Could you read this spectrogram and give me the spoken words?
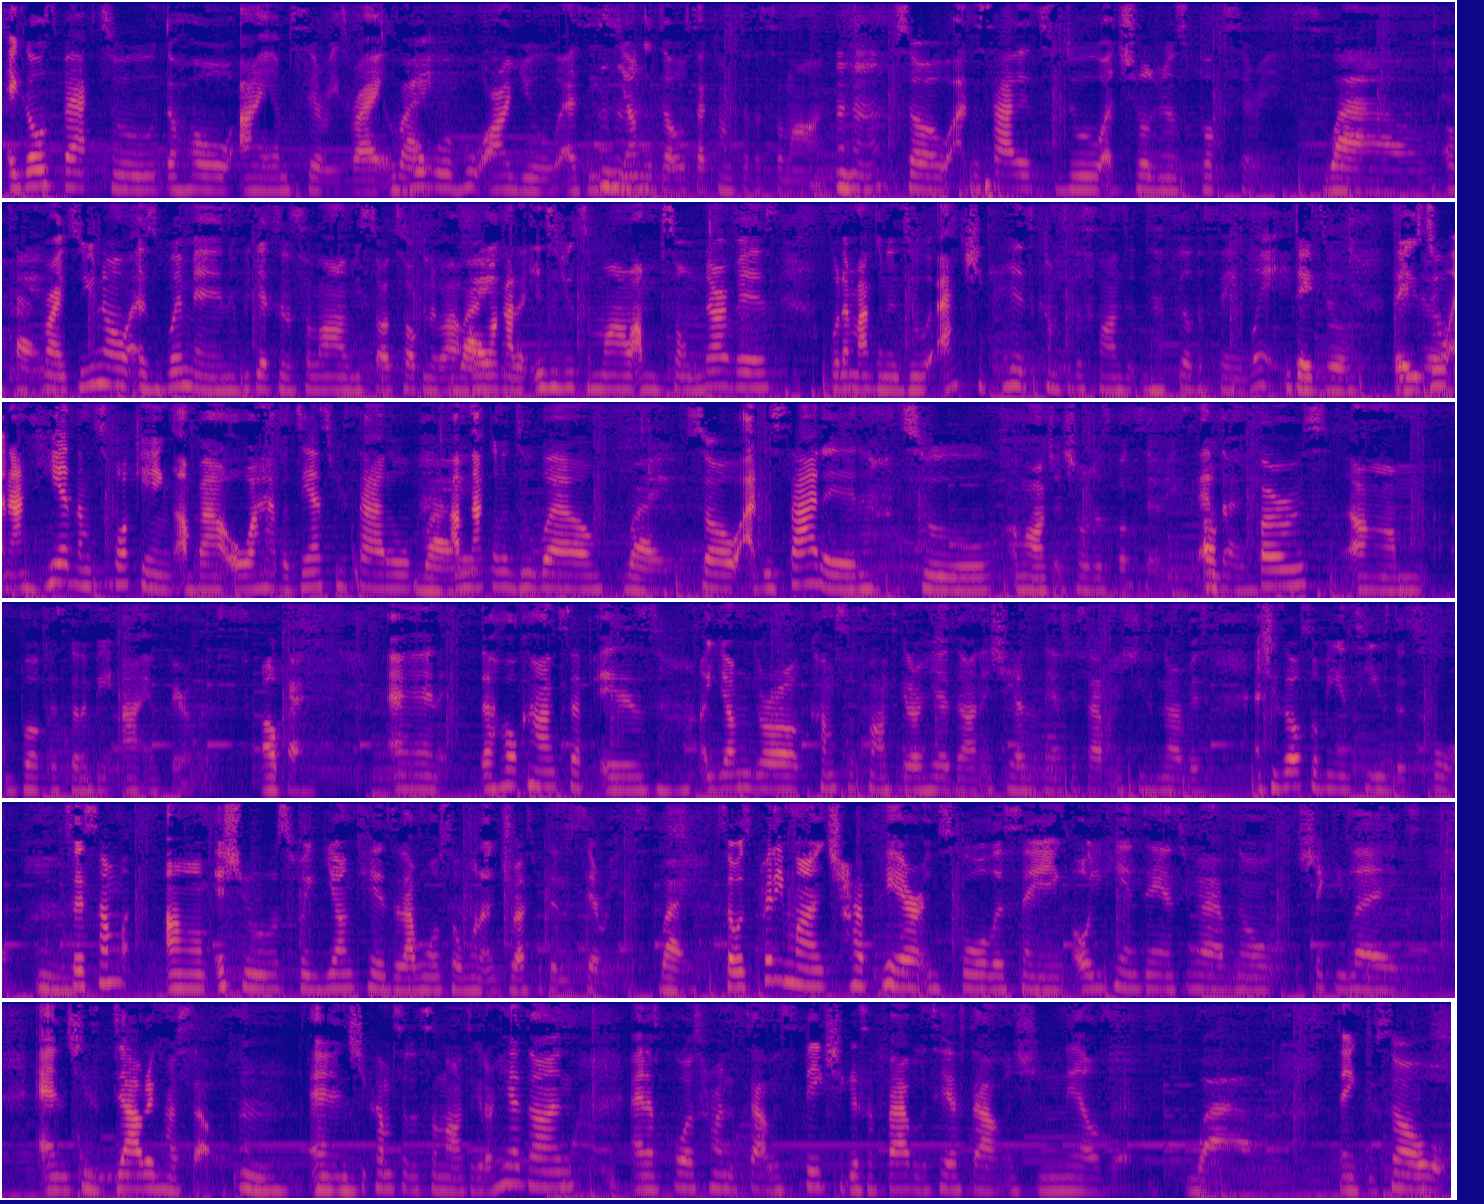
It goes back to the whole I am series, right? Right. Who, who are you as these Mhm. young adults that come to the salon? Mm-hmm. So I decided to do a children's book series. Wow. Okay. Right. So you know, as women, we get to the salon, we start talking about, Right. oh, I got an interview tomorrow. I'm so nervous. What am I going to do? Actually, kids come to the salon and feel the same way. They do. They do. And I hear them talking about, oh, I have a dance recital. Right. I'm not going to do well. Right. So I decided to launch a children's book series. And Okay. the first um, book is going to be I Am Fearless. Okay. And the whole concept is a young girl comes to the salon to get her hair done and she has a dance recital and she's nervous and she's also being teased at school. Mm. So there's some um, issues for young kids that I also want to address within the series. Right. So it's pretty much her peer in school is saying, "Oh, you can't dance. You have no shaky legs," and she's doubting herself. Mm. And she comes to the salon to get her hair done, and of course, her and the stylist speak. She gets a fabulous hairstyle, and she nails it. Wow. Thank you. So.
